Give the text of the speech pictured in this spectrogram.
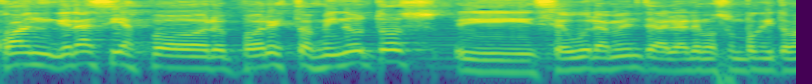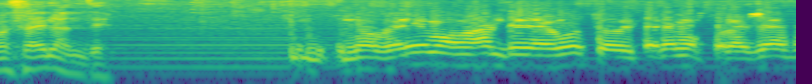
Juan, gracias por, por estos minutos y seguramente hablaremos un poquito más adelante. Nos veremos antes de agosto, estaremos por allá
